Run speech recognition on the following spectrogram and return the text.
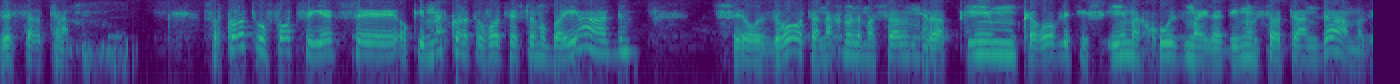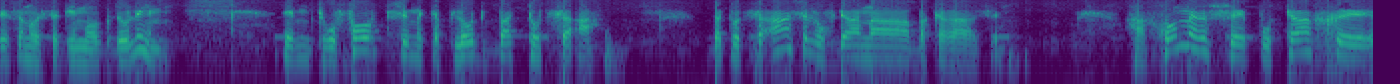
זה סרטן. עכשיו, כל התרופות שיש, אה, או כמעט כל התרופות שיש לנו ביד, שעוזרות, אנחנו למשל מרפאים קרוב ל-90% מהילדים עם סרטן דם, אז יש לנו הישגים מאוד גדולים. הן תרופות שמטפלות בתוצאה, בתוצאה של אובדן הבקרה הזה. החומר שפותח אה,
